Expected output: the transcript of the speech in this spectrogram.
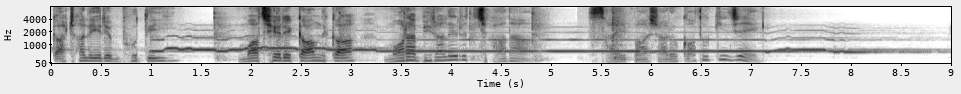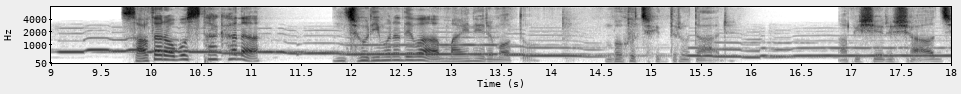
কাঁঠালের ভূতি। মাছের কানকা মরা বিড়ালের ছানা সাইপাশ আরও কত কি যে। সাতার অবস্থাখানা জরিমানা দেওয়া মাইনের মতো, বহু ছিদ্র তার। আপিসের সাজ,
